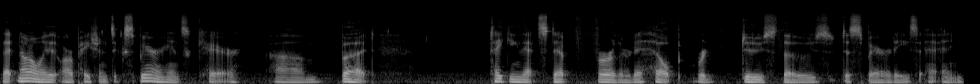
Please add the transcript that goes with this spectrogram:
that not only our patients experience care, um, but taking that step further to help reduce those disparities and, and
